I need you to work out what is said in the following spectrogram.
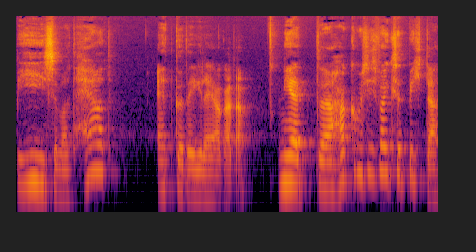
piisavalt head, et ka teile jagada. nii et äh, hakkame siis vaikselt pihta.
